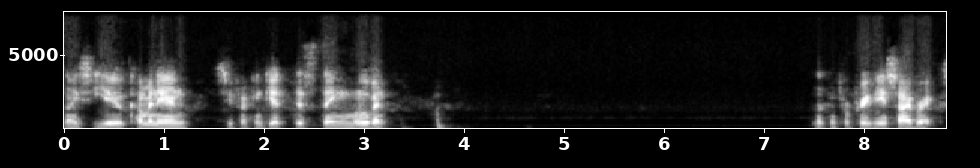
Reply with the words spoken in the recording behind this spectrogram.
Nice U coming in. See if I can get this thing moving. Looking for previous high breaks.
